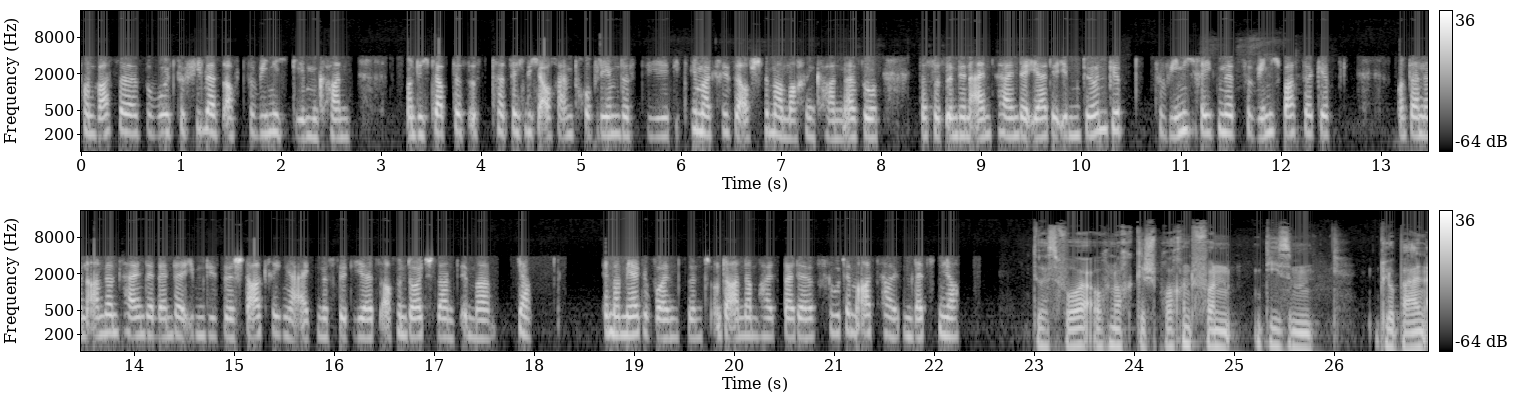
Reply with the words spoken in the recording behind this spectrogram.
von Wasser sowohl zu viel als auch zu wenig geben kann. Und ich glaube, das ist tatsächlich auch ein Problem, das die, die Klimakrise auch schlimmer machen kann. Also, dass es in den einen Teilen der Erde eben Dürren gibt, zu wenig regnet, zu wenig Wasser gibt und dann in anderen Teilen der Länder eben diese Starkregenereignisse, die jetzt auch in Deutschland immer, ja, immer mehr geworden sind, unter anderem halt bei der Flut im Ahrtal im letzten Jahr. Du hast vorher auch noch gesprochen von diesem globalen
